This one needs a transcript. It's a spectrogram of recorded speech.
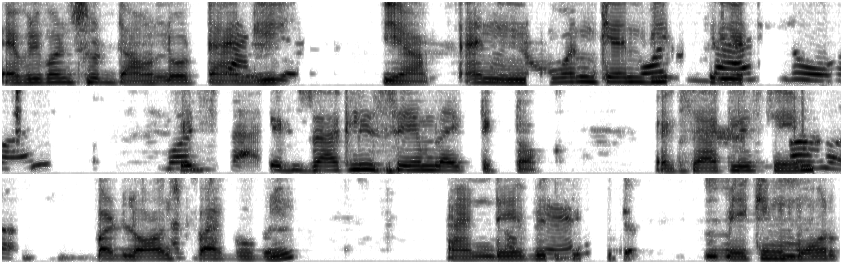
Everyone should download Tangi. Yeah, and Hmm. no one can be What's creator. that, Rohan? What's It's that? exactly same like TikTok, exactly same, Uh-huh. but launched by Google, and they will be making more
